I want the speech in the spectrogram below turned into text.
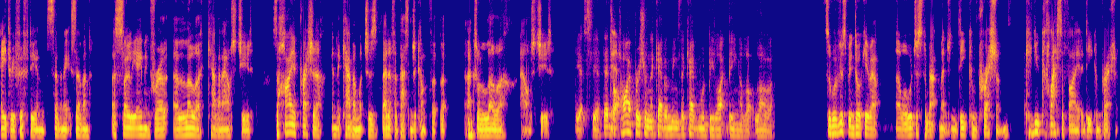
A350 and 787, are slowly aiming for a, a lower cabin altitude. So higher pressure in the cabin, which is better for passenger comfort, but an actual lower altitude. Yes, yeah. That's yeah. higher pressure in the cabin means the cabin would be like being a lot lower. So we've just been talking about, uh, well, we're just about to mention decompression. Can you classify a decompression?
